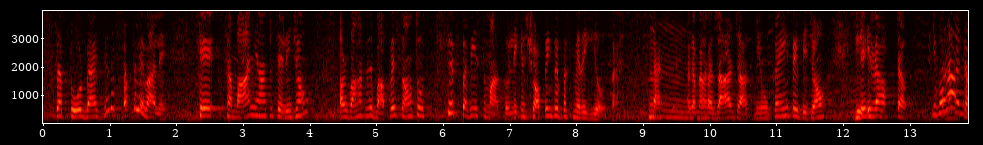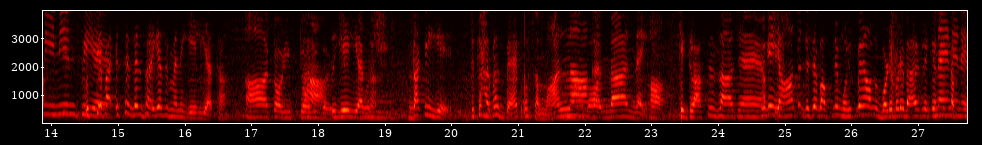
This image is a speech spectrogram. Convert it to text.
सब टोर बैग जो पतले वाले के सामान यहाँ से चली जाऊँ और वहाँ से वापस आऊँ तो सिर्फ़ तभी इस्तेमाल करूँ। लेकिन शॉपिंग पे बस मेरा ये होता है। That's it. अगर मैं बाज़ार जाती हूँ कहीं पे भी जाऊँ ये इस ये बहुत. कन्वीनियंट भी उसके बाद इससे दिल भर गया फिर मैंने ये लिया था। हाँ टॉरी टॉरी हाँ तो ये लिया था। ताकि ये क्योंकि हर बार बैग को संभालना हाँ, करना नहीं। हाँ। कि ग्लासेस आ जाएँ क्योंकि यहाँ तो जैसे अब अपने मुल्क में हम बड़े बड़े बैग लेके नहीं, नहीं, नहीं,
